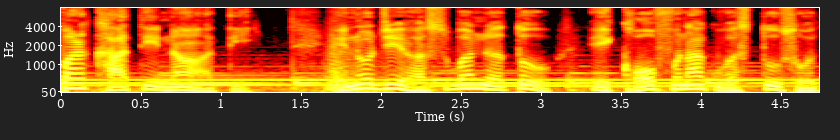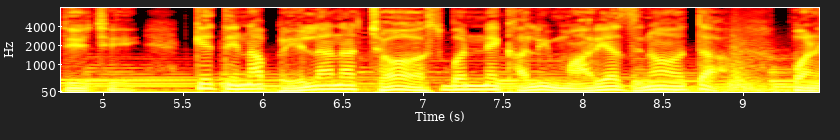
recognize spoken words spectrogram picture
પણ ખાતી ન હતી. એનો જે હસબન્ડ હતો એ ખોફનાક વસ્તુ શોધે છે કે તેના પહેલાંના છ હસબન્ડને ખાલી માર્યા જ ન હતા, પણ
